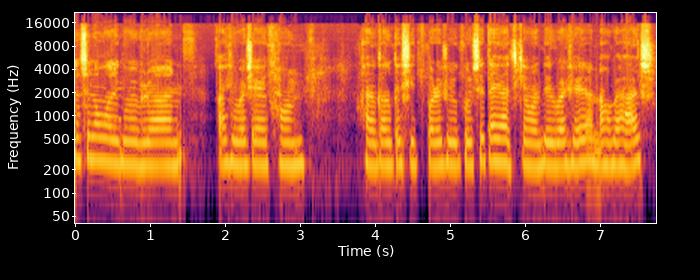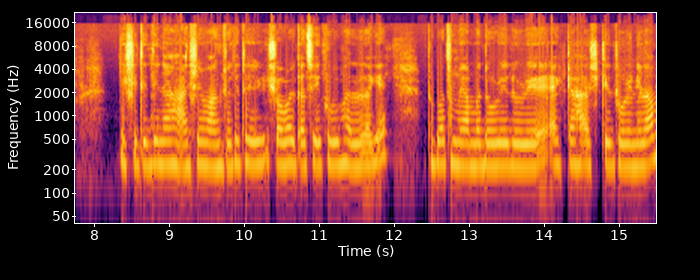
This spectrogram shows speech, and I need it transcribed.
আসসালামু আলাইকুম এভরিওয়ান। আশেপাশে এখন হালকা হালকা শীত পড়া শুরু করছে, তাই আজকে আমাদের বাসায় রান্না হবে হাঁস। এই শীতের দিনে হাঁসের মাংস খেতে সবার কাছেই খুবই ভালো লাগে। তো প্রথমে আমরা দৌড়ে দৌড়ে একটা হাঁসকে ধরে নিলাম।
